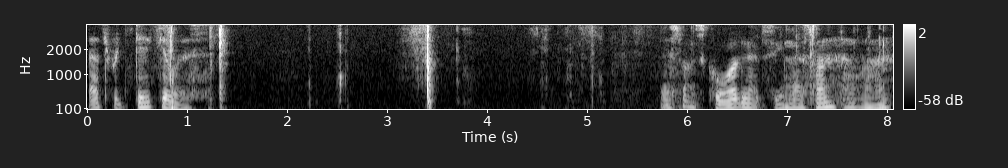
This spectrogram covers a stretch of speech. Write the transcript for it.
That's ridiculous. This one's cool. I've not seen this one. Hold on.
